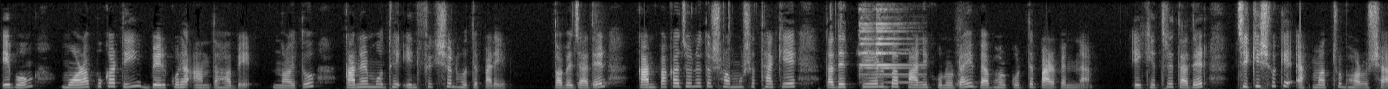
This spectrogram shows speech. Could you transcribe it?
এবং মরা পোকাটি বের করে আনতে হবে, নয়তো কানের মধ্যে ইনফেকশন হতে পারে। তবে যাদের কান পাকাজনিত সমস্যা থাকে, তাদের তেল বা পানি কোনোটাই ব্যবহার করতে পারবেন না। এক্ষেত্রে তাদের চিকিৎসকে একমাত্র ভরসা।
